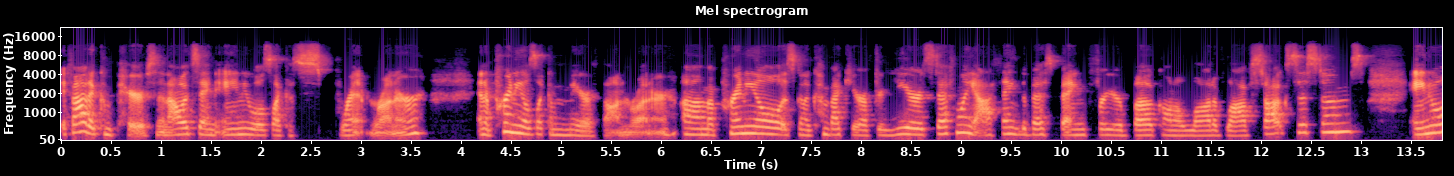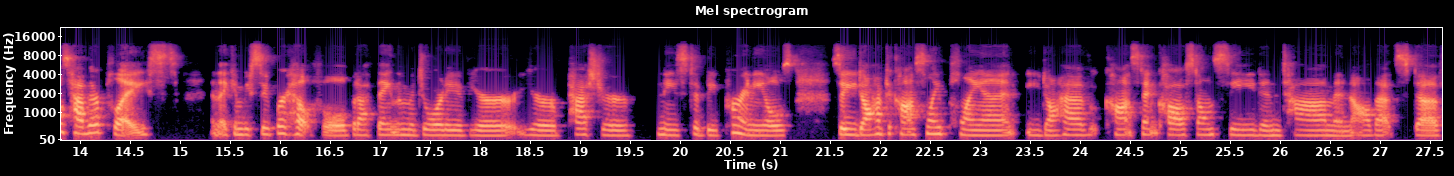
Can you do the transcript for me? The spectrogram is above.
if I had a comparison, I would say an annual is like a sprint runner and a perennial is like a marathon runner. Um, a perennial is going to come back year after year. It's definitely, I think, the best bang for your buck on a lot of livestock systems. Annuals have their place and they can be super helpful, but I think the majority of your your pasture needs to be perennials so you don't have to constantly plant you don't have constant cost on seed and time and all that stuff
